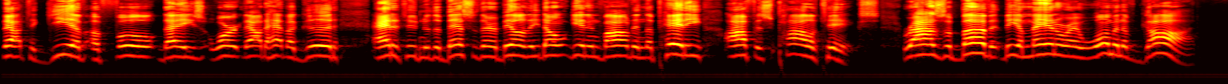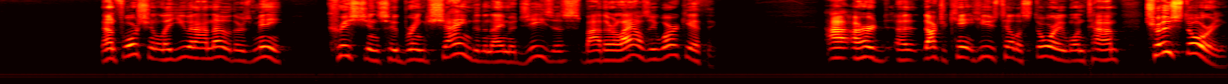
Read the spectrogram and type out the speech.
They ought to give a full day's work. They ought to have a good attitude and to the best of their ability. Don't get involved in the petty office politics. Rise above it. Be a man or a woman of God. Now, unfortunately, you and I know there's many Christians who bring shame to the name of Jesus by their lousy work ethic. I, heard uh, Dr. Kent Hughes tell a story one time, true story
